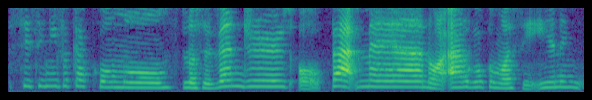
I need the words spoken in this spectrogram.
sí significa como los Avengers o Batman o algo como así. Y en,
